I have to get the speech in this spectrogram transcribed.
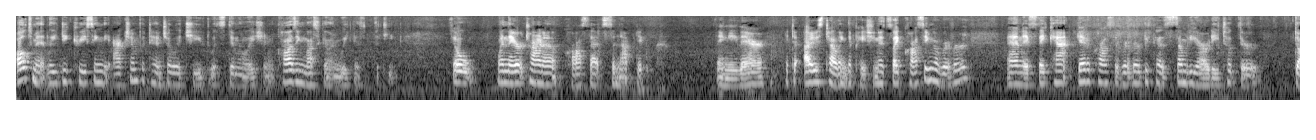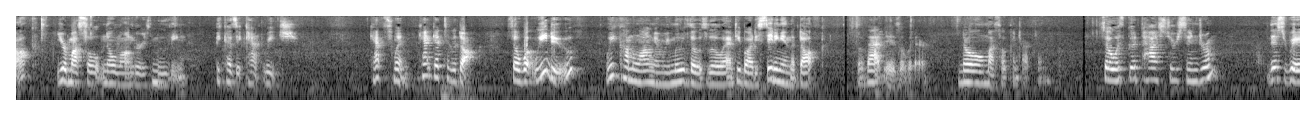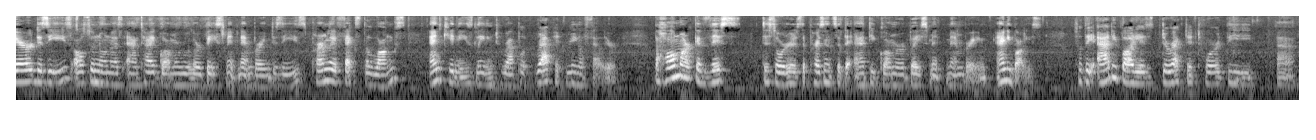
ultimately decreasing the action potential achieved with stimulation, causing muscular weakness and fatigue. So when they're trying to cross that synaptic thingy there, I was telling the patient it's like crossing a river, and if they can't get across the river because somebody already took their dock, your muscle no longer is moving because it can't reach, can't swim, can't get to the dock. So what we do, we come along and remove those little antibodies sitting in the dock. So that is over there. No muscle contraction. So with good Goodpasture syndrome, this rare disease, also known as anti-glomerular basement membrane disease, primarily affects the lungs and kidneys, leading to rapid, rapid renal failure. The hallmark of this disorder is the presence of the anti-glomerular basement membrane antibodies. So the antibody is directed toward the uh,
